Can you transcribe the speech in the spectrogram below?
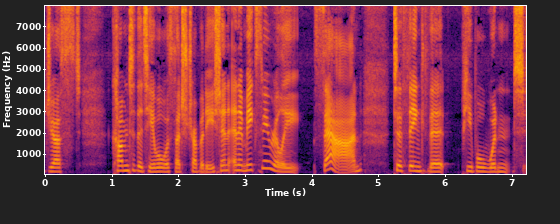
just come to the table with such trepidation. And it makes me really sad to think that people wouldn't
